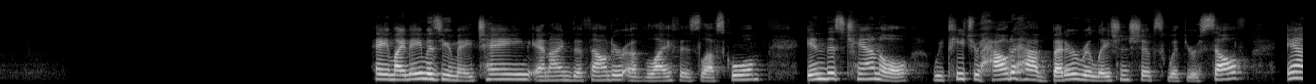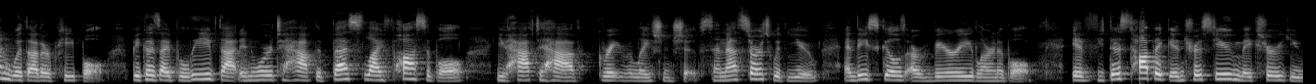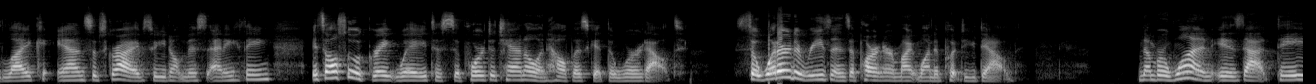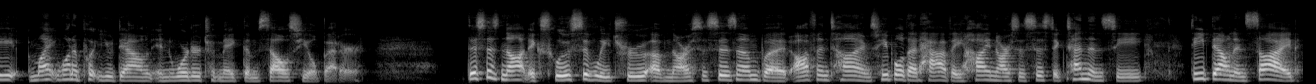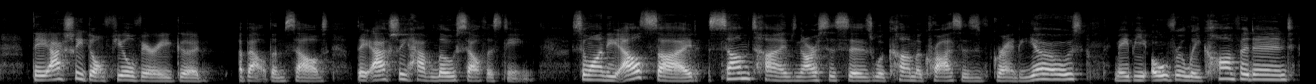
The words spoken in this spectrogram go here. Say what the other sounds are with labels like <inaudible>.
Hey, my name is Yumei Chang, and I'm the founder of Life is Love School. In this channel, we teach you how to have better relationships with yourself and with other people because I believe that in order to have the best life possible, you have to have great relationships. And that starts with you. And these skills are very learnable. If this topic interests you, make sure you like and subscribe so you don't miss anything. It's also a great way to support the channel and help us get the word out. So, what are the reasons a partner might want to put you down? Number one is that they might want to put you down in order to make themselves feel better. This is not exclusively true of narcissism, but oftentimes people that have a high narcissistic tendency, deep down inside, they actually don't feel very good about themselves. They actually have low self esteem. So, on the outside, sometimes narcissists would come across as grandiose, maybe overly confident,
